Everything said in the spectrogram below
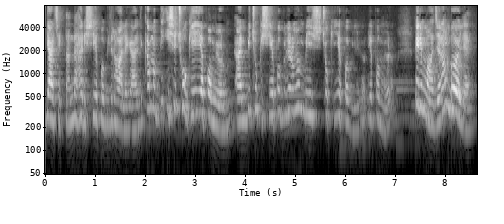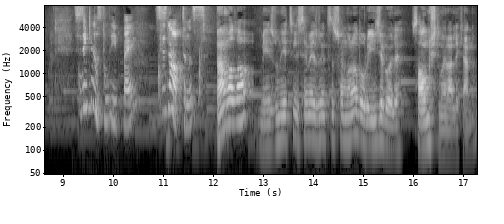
Gerçekten de her işi yapabilir hale geldik ama bir işi çok iyi yapamıyorum. Yani birçok işi yapabiliyorum ama bir işi çok iyi yapabiliyorum, yapamıyorum. Benim maceram böyle. Sizinki nasıl Yiğit Bey? Siz ne yaptınız? Ben valla mezuniyetin, lise mezuniyetin sonlarına doğru iyice böyle salmıştım herhalde kendimi.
